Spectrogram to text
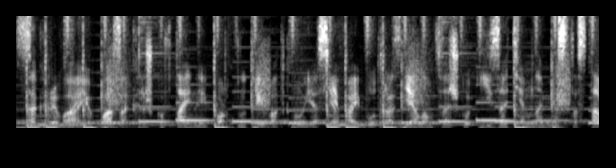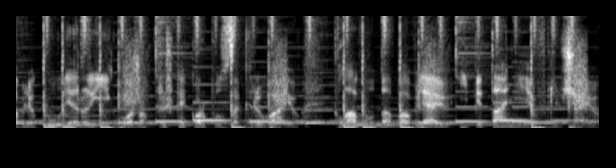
Закрываю паза, крышку в тайный порт. Внутри воткну Я с iPod разделом флешку. И затем на место ставлю кулеры и кожух Крышкой корпус закрываю, клаву добавляю и питание включаю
